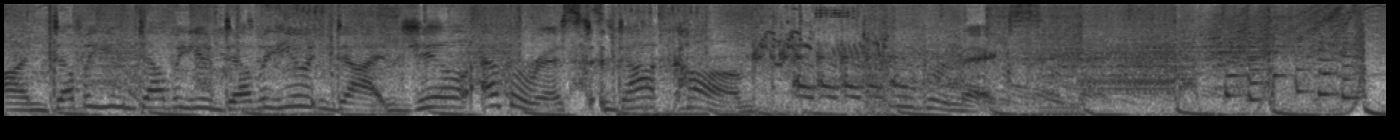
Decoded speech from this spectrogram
on www.gileverest.com. Evermix.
